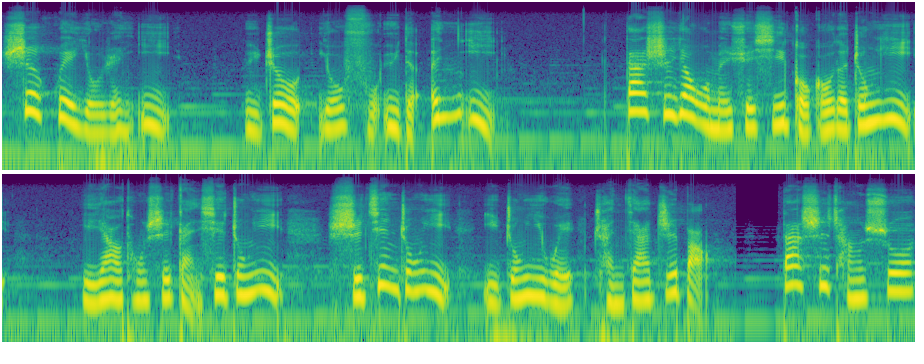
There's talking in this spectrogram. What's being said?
社会有仁义，宇宙有抚育的恩义。大师要我们学习狗狗的忠义，也要同时感谢忠义，实践忠义，以忠义为传家之宝。大师常说，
